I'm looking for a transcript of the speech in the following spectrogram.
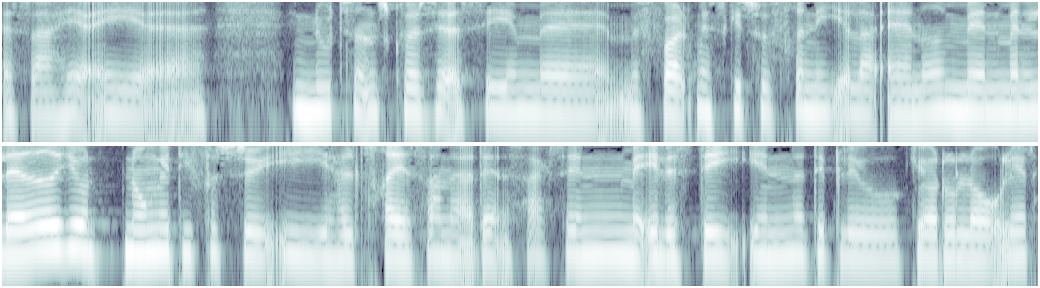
altså her i øh, nutiden, skulle jeg sige, med, med folk med skizofreni eller andet, men man lavede jo nogle af de forsøg i 50'erne og den slags inden med LSD, inden det blev gjort ulovligt.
